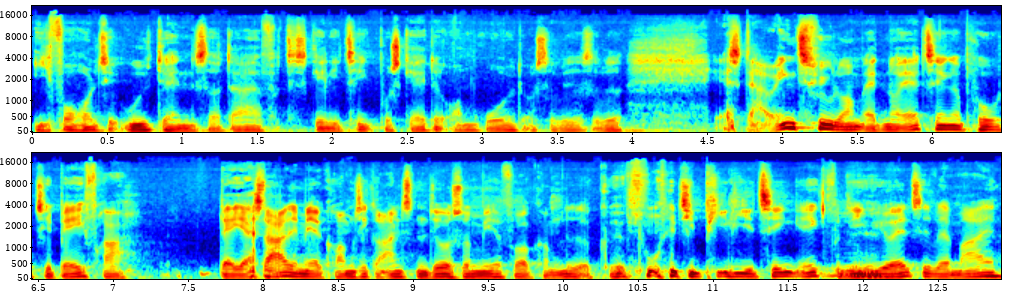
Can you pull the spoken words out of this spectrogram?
i forhold til uddannelser, der er forskellige ting på skatteområdet osv. osv. Altså, der er jo ingen tvivl om, at når jeg tænker på tilbage fra da jeg startede med at komme til grænsen, det var så mere for at komme ned og købe nogle af de billige ting, ikke? fordi mm. vi jo altid været meget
